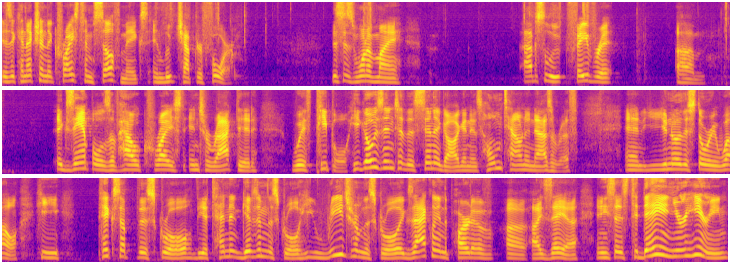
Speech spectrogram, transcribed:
is a connection that Christ himself makes in Luke chapter 4. This is one of my absolute favorite um, examples of how Christ interacted with people. He goes into the synagogue in his hometown in Nazareth, and you know the story well. He picks up the scroll, the attendant gives him the scroll, he reads from the scroll exactly in the part of uh, Isaiah, and he says, Today in your hearing,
